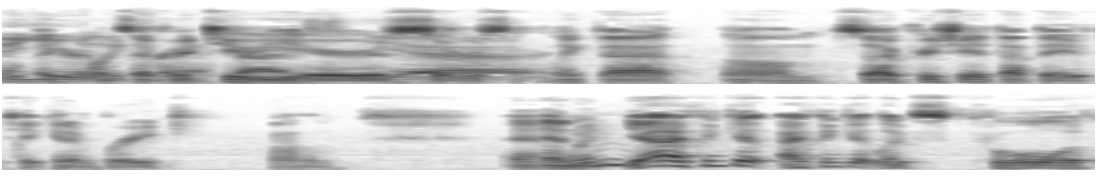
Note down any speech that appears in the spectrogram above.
a like yearly once every two years Yeah. or something like that. Um, so I appreciate that they've taken a break. Um, and When- yeah, I think it I think it looks cool.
